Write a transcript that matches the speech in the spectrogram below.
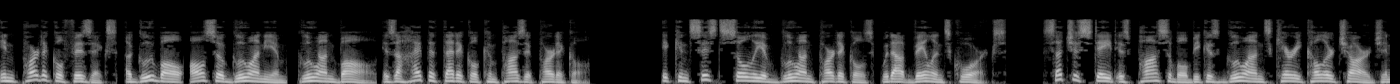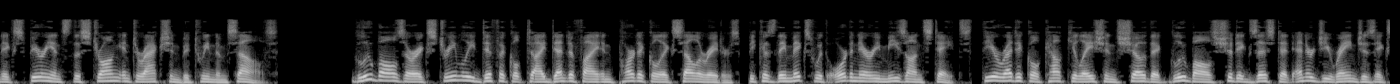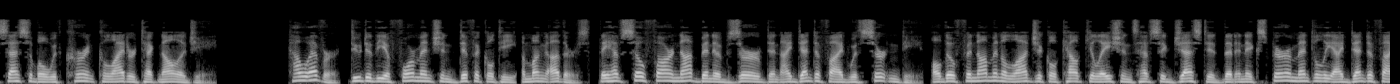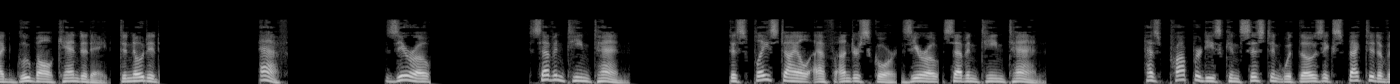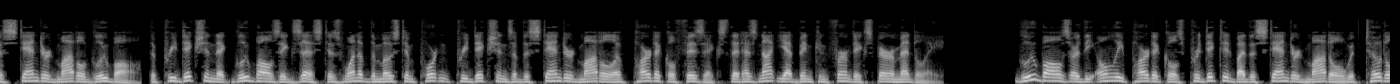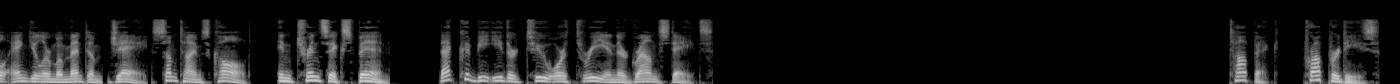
In particle physics, a glueball also gluonium, gluon ball is a hypothetical composite particle. It consists solely of gluon particles, without valence quarks. Such a state is possible because gluons carry color charge and experience the strong interaction between themselves. Glueballs are extremely difficult to identify in particle accelerators, because they mix with ordinary meson states. Theoretical calculations show that glueballs should exist at energy ranges accessible with current collider technology. However, due to the aforementioned difficulty among others, they have so far not been observed and identified with certainty, although phenomenological calculations have suggested that an experimentally identified glueball candidate, denoted f 0 1710 display style f underscore 0 1710 has properties consistent with those expected of a standard model glueball. The prediction that glueballs exist is one of the most important predictions of the standard model of particle physics that has not yet been confirmed experimentally. Glueballs are the only particles predicted by the standard model with total angular momentum J, sometimes called intrinsic spin, that could be either 2 or 3 in their ground states. Properties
